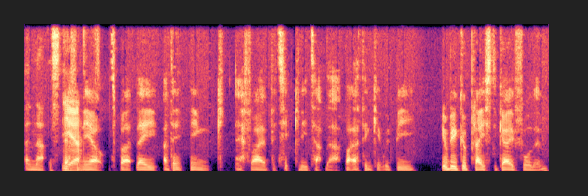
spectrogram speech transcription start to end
and that's Yeah. definitely helped. But they I don't think FI have particularly tapped that. But I think it would be it would be a good place to go for them.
